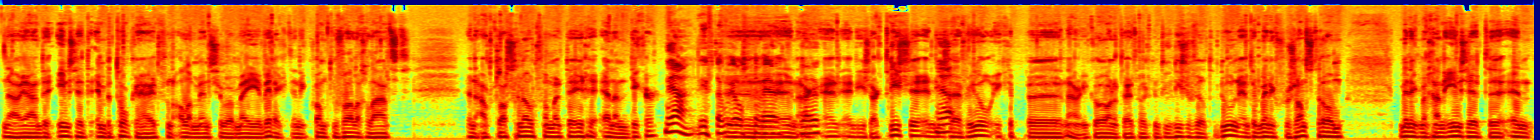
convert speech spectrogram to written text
nou ja, de inzet en betrokkenheid van alle mensen waarmee je werkt. En ik kwam toevallig laatst een oud klasgenoot van mij tegen, Ellen Dikker. Ja, die heeft ook bij ons Eh, gewerkt. En, Leuk. en, en die is actrice. En die Ja. zei van, joh, ik heb... nou, in coronatijd had ik natuurlijk niet zoveel te doen. En toen ben ik voor Zandstroom ben ik me gaan inzetten. En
